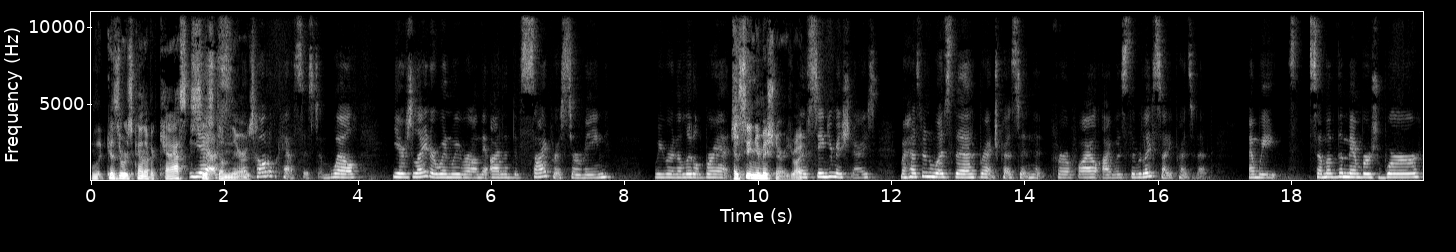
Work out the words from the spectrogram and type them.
Because there was kind of a caste yes, system there. A total caste system. Well, years later, when we were on the island of Cyprus serving, we were in a little branch. As senior missionaries, right? As senior missionaries. My husband was the branch president, and for a while I was the Relief Society president. And we, some of the members were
